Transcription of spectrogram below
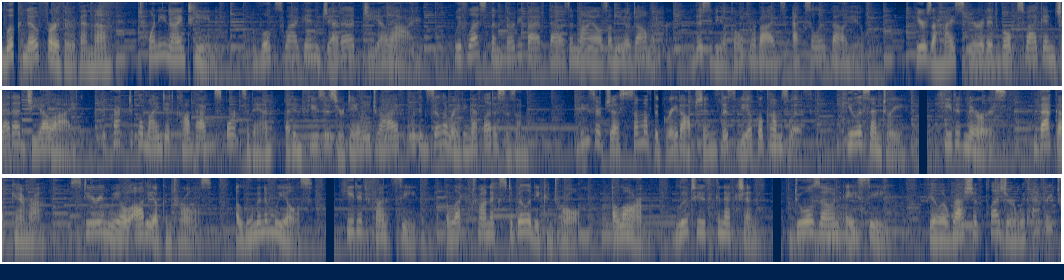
Look no further than the 2019 Volkswagen Jetta GLI. With less than 35,000 miles on the odometer, this vehicle provides excellent value. Here's a high-spirited Volkswagen Jetta GLI, the practical-minded compact sport sedan that infuses your daily drive with exhilarating athleticism. These are just some of the great options this vehicle comes with. Keyless entry, heated mirrors, backup camera, steering wheel audio controls, aluminum wheels, heated front seat, electronic stability control, alarm, Bluetooth connection, dual zone AC. Feel a rush of pleasure with every twist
